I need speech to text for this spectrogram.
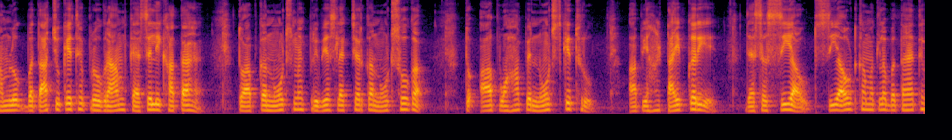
हम लोग बता चुके थे प्रोग्राम कैसे लिखाता है। तो आपका नोट्स में प्रीवियस लेक्चर का नोट्स होगा। तो आप वहाँ पे नोट्स के थ्रू आप यहाँ टाइप करिए। जैसे सी आउट सी आउट का मतलब बताए थे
